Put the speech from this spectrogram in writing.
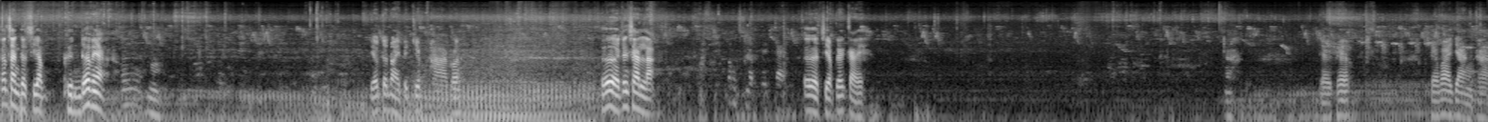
ขั้นสันกระเสียบขึ้นเด้อแม่เอออืมเดี๋ยวจะหน่อยไปเก็บผ่าก่อน เออจังสันละต้องเสียบไก่เออเสียบไก่ๆอะใหญ่แพ้แค่ว่าย่างผ่า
